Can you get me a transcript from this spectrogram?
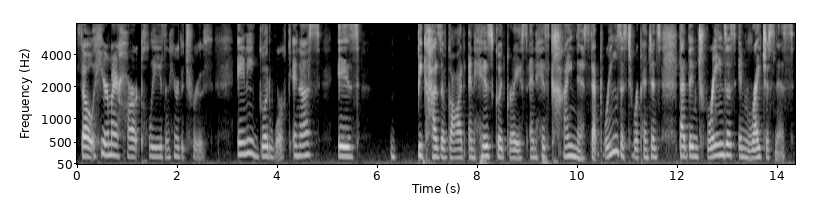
So hear my heart, please, and hear the truth. Any good work in us is because of God and His good grace and His kindness that brings us to repentance, that then trains us in righteousness.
